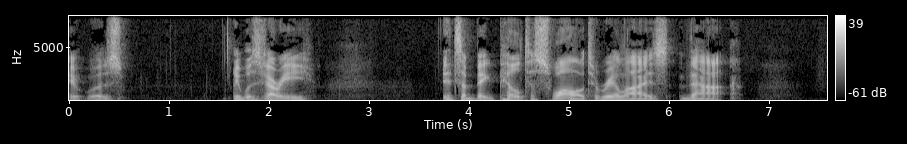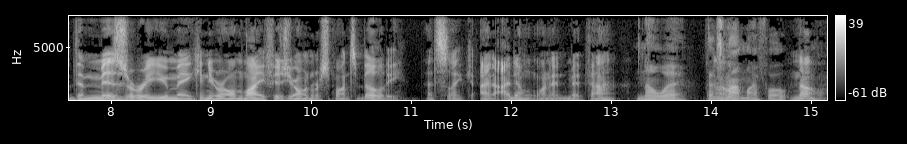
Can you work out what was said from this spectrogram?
it was it was very it's a big pill to swallow to realize that the misery you make in your own life is your own responsibility that's like i, I don't want to admit that No way. That's No. not my fault. no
